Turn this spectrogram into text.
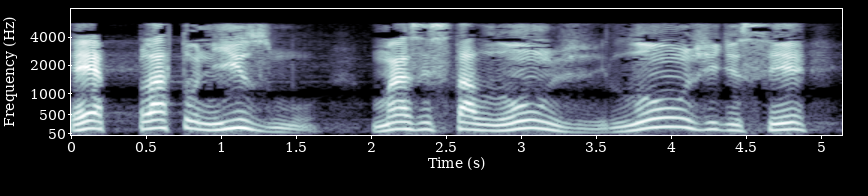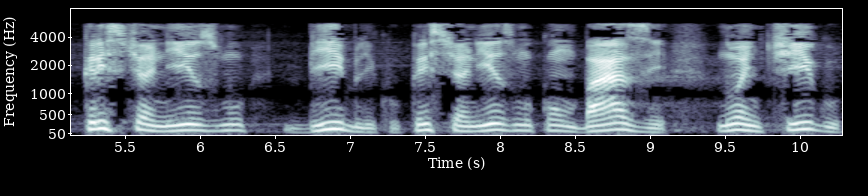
é platonismo, mas está longe, longe de ser cristianismo bíblico, cristianismo com base no Antigo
